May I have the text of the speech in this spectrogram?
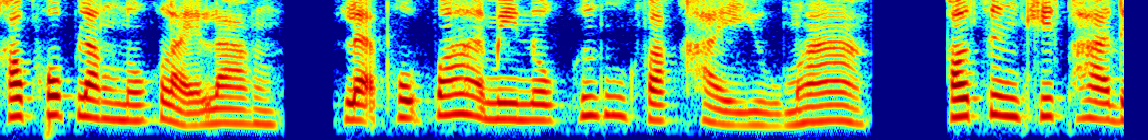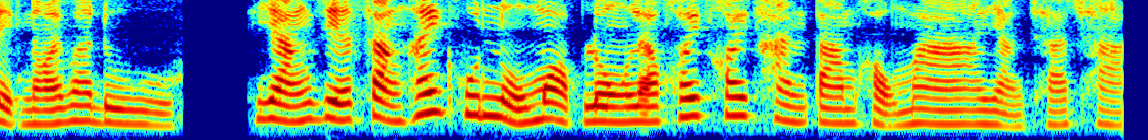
เขาพบรังนกหลายรัง และพบว่ามีนกพึ่งฟักไข่อยู่มาก เขาจึงคิดพาเด็กน้อยมาดู หยางเจียสั่งให้คุณหนูหมอบลงแล้วค่อยๆคลานตามเขามาอย่างช้า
